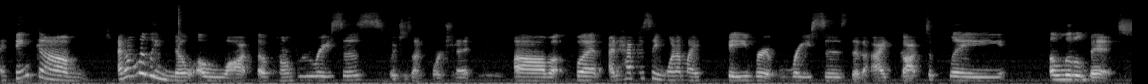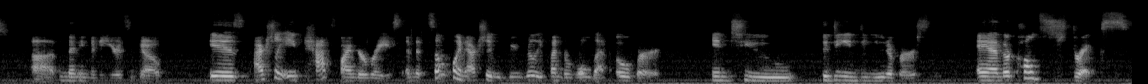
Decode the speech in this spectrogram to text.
I think um, I don't really know a lot of homebrew races, which is unfortunate. Um, but I'd have to say one of my favorite races that I got to play a little bit uh, many, many years ago is actually a Pathfinder race, and at some point, actually, would be really fun to roll that over into the D and D universe. And they're called Strix,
